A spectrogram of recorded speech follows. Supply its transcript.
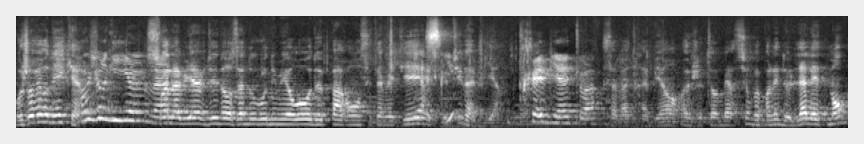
Bonjour Véronique. Bonjour Guillaume. Sois la bienvenue dans un nouveau numéro de Parents c'est un métier. Est-ce que tu vas bien? Très bien, toi? Ça va très bien, Euh, je te remercie. On va parler de l'allaitement.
